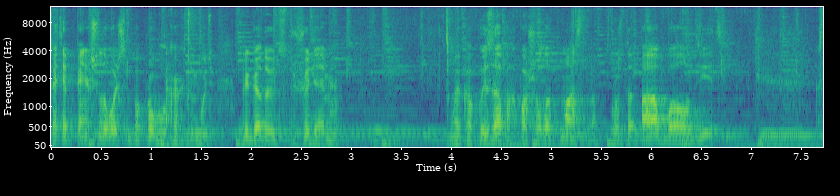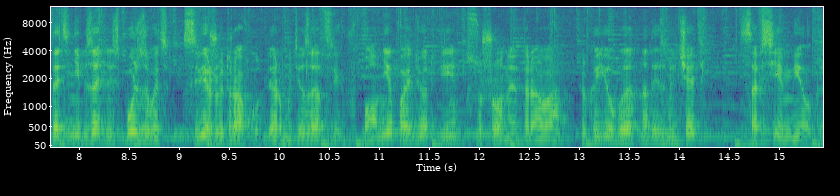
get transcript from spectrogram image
Хотя бы, конечно, с удовольствием попробовал как-нибудь приготовить с трюфелями. Ой, какой запах пошел от масла. Просто обалдеть. Кстати, не обязательно использовать свежую травку для ароматизации. Вполне пойдет и сушеная трава. Только ее бы надо измельчать совсем мелко,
